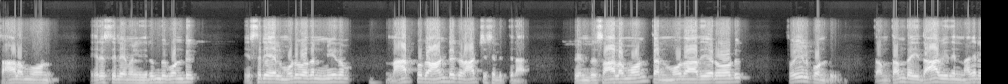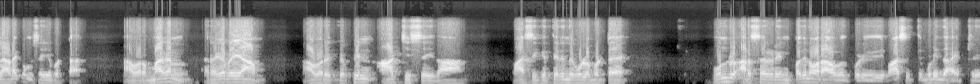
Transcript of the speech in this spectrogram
சாலமோன் எருசலேமில் இருந்து கொண்டு இஸ்ரேல் முழுவதன் மீதும் நாற்பது ஆண்டுகள் ஆட்சி செலுத்தினார். பின்பு சாலமோன் தன் மூதாதையரோடு தொழில் கொண்டு தம் தந்தை தாவிதின் நகரில் அடக்கம் செய்யப்பட்டார். அவர் மகன் ரெகபயாம் அவருக்கு பின் ஆட்சி செய்தான். வாசிக்க தெரிந்து கொள்ளப்பட்ட ஒன்று அரசர்களின் பதினோராவது பொழுது வாசித்து முடிந்தாயிற்று.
